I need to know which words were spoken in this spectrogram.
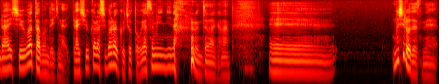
来週は多分できない。来週からしばらくちょっとお休みになるんじゃないかな。えーむしろですね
